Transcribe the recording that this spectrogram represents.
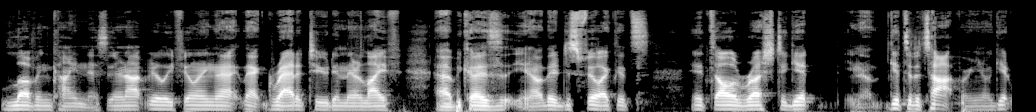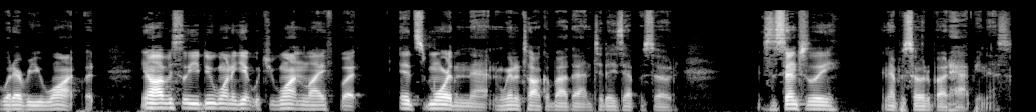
loving kindness. They're not really feeling that that gratitude in their life uh, because you know they just feel like it's it's all a rush to get you know get to the top or you know get whatever you want. But you know obviously you do want to get what you want in life, but it's more than that. And we're going to talk about that in today's episode. It's essentially an episode about happiness.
